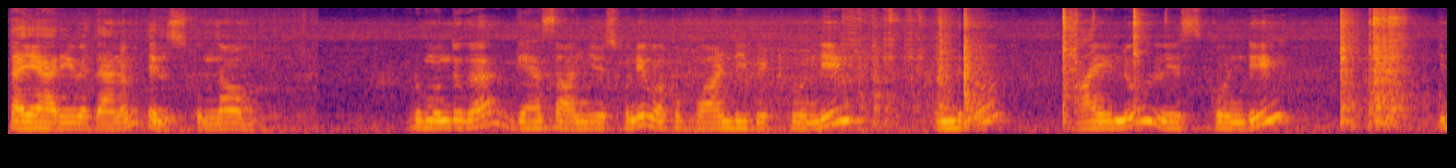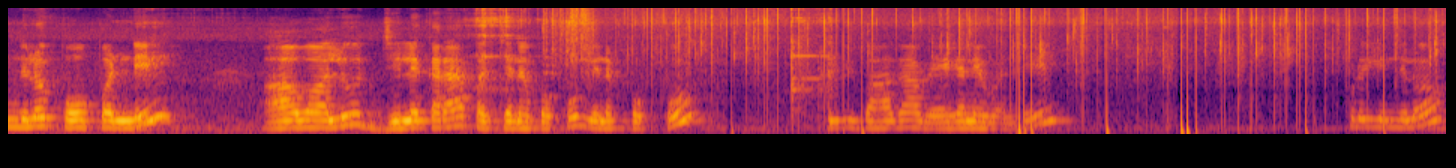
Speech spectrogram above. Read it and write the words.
తయారీ విధానం తెలుసుకుందాం. ఇప్పుడు ముందుగా గ్యాస్ ఆన్ చేసుకొని ఒక బాండీ పెట్టుకోండి. ఇందులో ఆయిల్ వేసుకోండి. ఇందులో పోపు అండి. ఆవాలు జీలకర్ర పచ్చెనపప్పు మినపప్పు ఇవి బాగా వేగనివ్వండి. ఇప్పుడు ఇందులో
